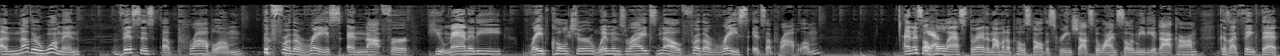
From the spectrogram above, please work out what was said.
another woman this is a problem for the race and not for humanity, rape culture, women's rights. No, for the race, it's a problem. And it's a yeah. whole ass thread, and I'm going to post all the screenshots to winecellarmedia.com because I think that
